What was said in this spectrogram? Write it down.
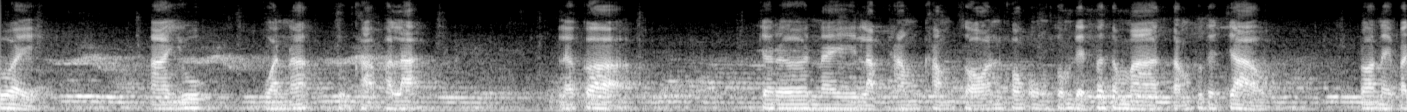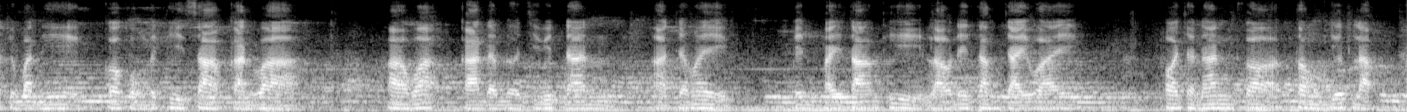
ด้วยอายุ วันนะสุขภละ แล้วก็เจริญในหลักธรรมคำสอนขององค์สมเด็จพระสัมมาสัมพุทธเจ้า เพราะในปัจจุบันนี้ก็คงเป็นที่ทราบกันว่า ภาวะการดำเนินชีวิตนั้นอาจจะไม่เป็นไปตามที่เราได้ตั้งใจไว้ เพราะฉะนั้นก็ต้องยึดหลักท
